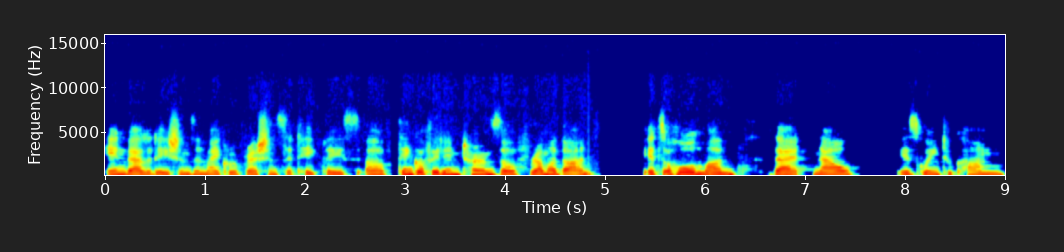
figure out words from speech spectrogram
invalidations and microaggressions that take place. Uh, think of it in terms of Ramadan. It's a whole month that now is going to come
